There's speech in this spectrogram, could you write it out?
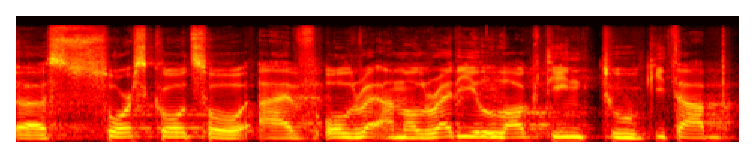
uh, source code. So I've already I'm already logged into GitHub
